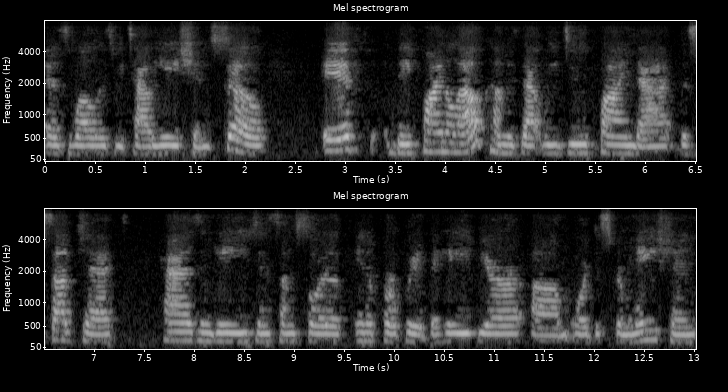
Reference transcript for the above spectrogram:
as well as retaliation. So if the final outcome is that we do find that the subject has engaged in some sort of inappropriate behavior um, or discrimination,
